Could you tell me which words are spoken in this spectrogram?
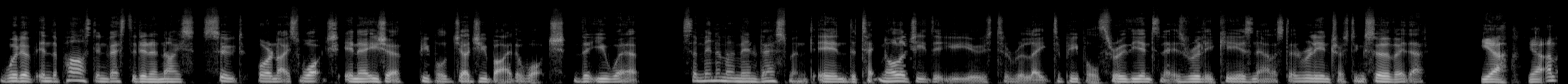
would have in the past invested in a nice suit or a nice watch in Asia, people judge you by the watch that you wear. So minimum investment in the technology that you use to relate to people through the internet is really key, isn't it, Alastair? Really interesting survey that. Yeah, yeah. And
